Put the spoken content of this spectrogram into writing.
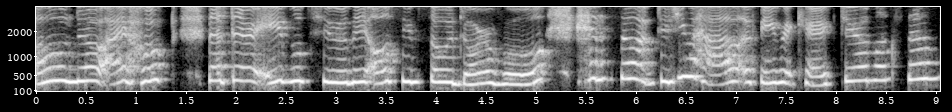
Oh no, I hope that they're able to. They all seem so adorable. And so, did you have a favorite character amongst them?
